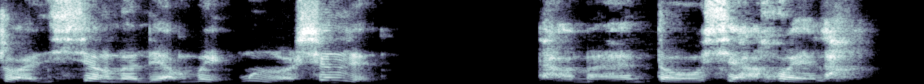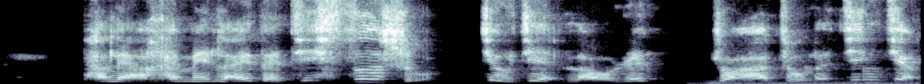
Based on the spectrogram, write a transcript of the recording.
转向了两位陌生人，他们都吓坏了。他俩还没来得及思索，就见老人抓住了金匠，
